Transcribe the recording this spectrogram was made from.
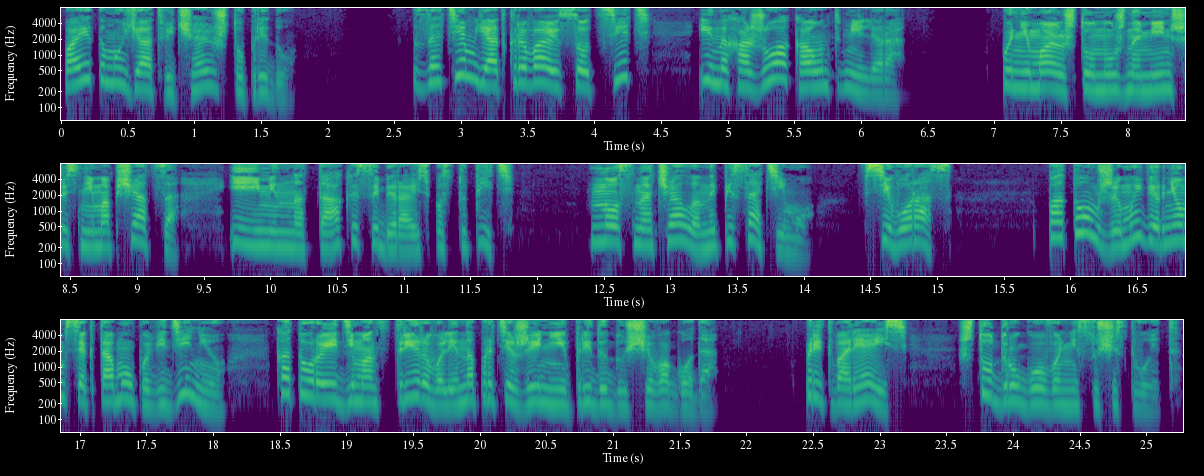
Поэтому я отвечаю, что приду. Затем я открываю соцсеть и нахожу аккаунт Миллера. Понимаю, что нужно меньше с ним общаться, и именно так и собираюсь поступить. Но сначала написать ему. Всего раз. Потом же мы вернемся к тому поведению, которое демонстрировали на протяжении предыдущего года. Притворяясь, что другого не существует.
